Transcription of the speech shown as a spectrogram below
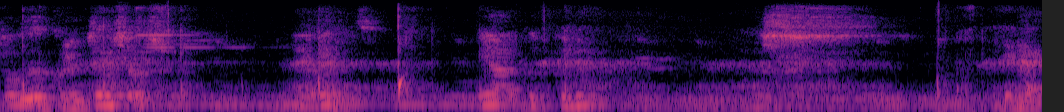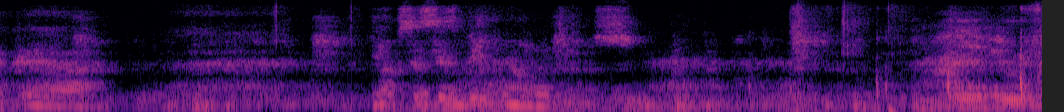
Tolga kulüpte mi çalışıyor? Evet. Yakut kulüp. Bir dakika ya. Yoksa siz bilmiyor muydunuz? Hayır bilmiyorum.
